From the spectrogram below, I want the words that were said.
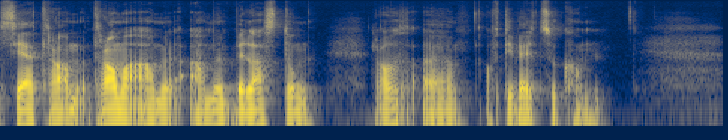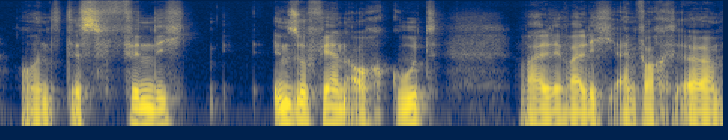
sehr traum traumaarme Belastung raus, äh, auf die Welt zu kommen. Und das finde ich insofern auch gut, weil, weil ich einfach äh,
